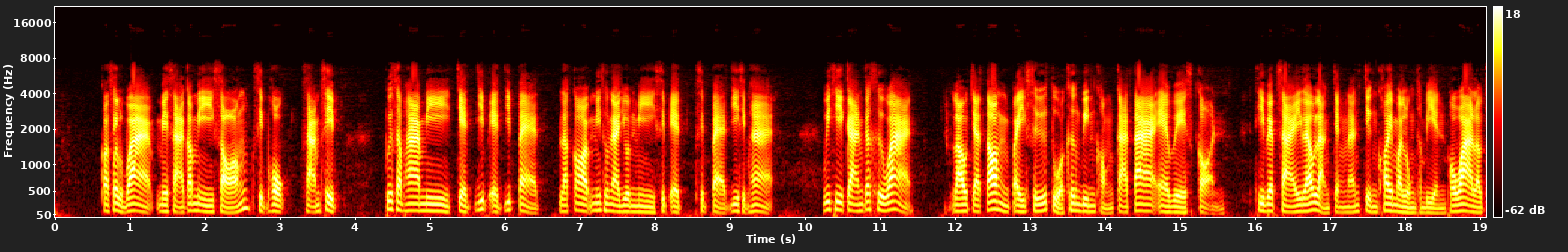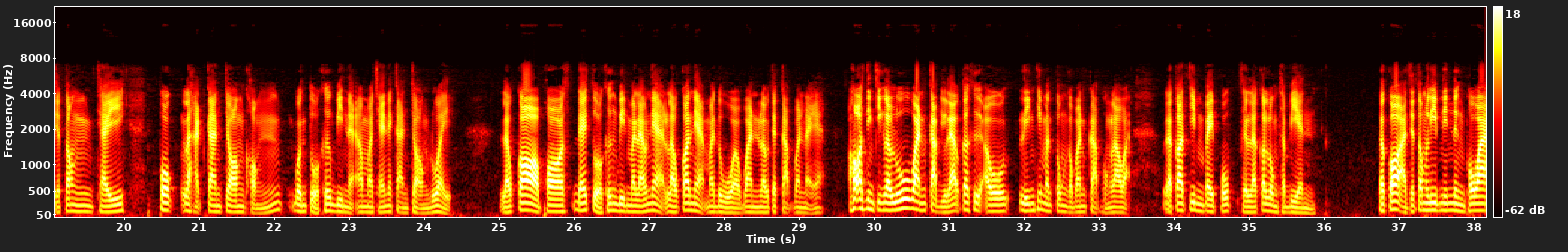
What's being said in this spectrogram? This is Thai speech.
ก็สรุปว่าเมษาก็มีสองสิบหกสามสิบพฤษภามีเจ็ดยิบเอ็ดยิบ แล้วก็มิถุนายนมีสิบเอ็ดสิบแปดยี่สิบห้าวิธีการก็คือว่าเราจะต้องไปซื้อตั๋วเครื่องบินของกาตาแอร์เวย์ก่อน ที่เว็บไซต์แล้วหลังจากนั้นจึงค่อยมาลงทะเบียน เพราะว่าเราจะต้องใช้พวกรหัสการจองของบนตั๋วเครื่องบินเนี่ยเอามาใช้ในการจองด้วย แล้วก็พอได้ตั๋วเครื่องบินมาแล้วเนี่ย เราก็เนี่ยมาดูวันเราจะกลับวันไหนอะอ๋อจริง ๆ เรารู้วันกลับอยู่แล้วก็คือเอาลิงก์ที่มันตรงกับวันกลับของเราอะแล้วก็จิ้มไปปุ๊บเสร็จแล้วก็ลงทะเบียน แล้วก็อาจจะต้องรีบนิดนึงเพราะว่า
